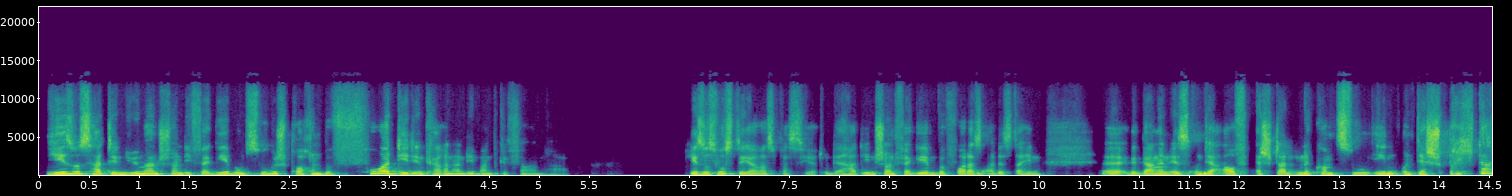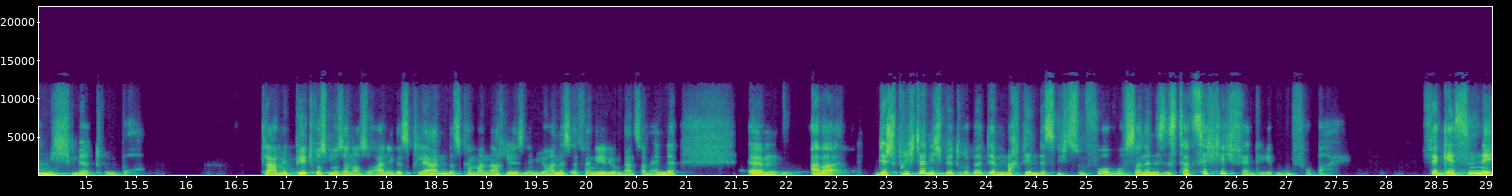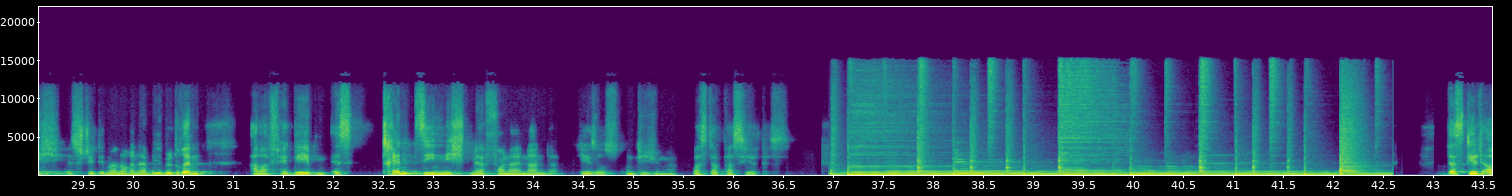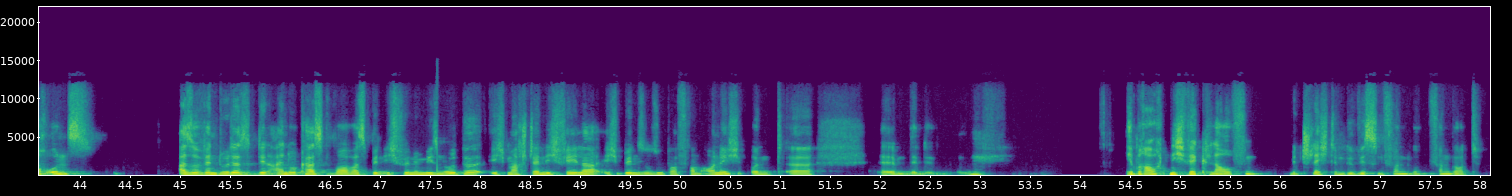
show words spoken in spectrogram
Jesus hat den Jüngern schon die Vergebung zugesprochen, bevor die den Karren an die Wand gefahren haben. Jesus wusste ja, was passiert und er hat ihnen schon vergeben, bevor das alles dahin äh, gegangen ist. Und der Auferstandene kommt zu ihnen und der spricht da nicht mehr drüber. Klar, mit Petrus muss er noch so einiges klären, das kann man nachlesen im Johannesevangelium ganz am Ende. Ähm, aber der spricht da nicht mehr drüber, der macht ihnen das nicht zum Vorwurf, sondern es ist tatsächlich vergeben und vorbei. Vergessen nicht, es steht immer noch in der Bibel drin, aber vergeben. Es trennt sie nicht mehr voneinander, Jesus und die Jünger, was da passiert ist. Das gilt auch uns. Also wenn du das, den Eindruck hast, boah, was bin ich für eine miese Nulpe, ich mache ständig Fehler, ich bin so super fromm auch nicht und äh, äh, ihr braucht nicht weglaufen mit schlechtem Gewissen von, von Gott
